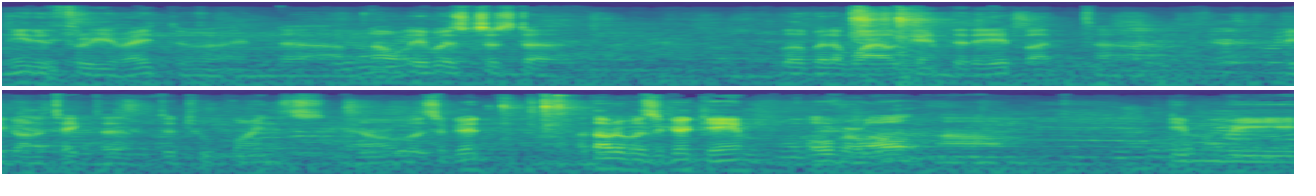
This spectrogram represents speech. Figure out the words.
needed three, right? And uh, no, it was just a little bit of wild game today, but uh, we're going to take the, the two points. You know, it was a good. I thought it was a good game overall. Um, even we,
